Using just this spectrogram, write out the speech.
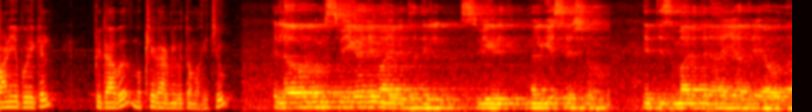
വാണിയപുരയ്ക്കൽ പിതാവ് മുഖ്യ കാർമ്മികത്വം വഹിച്ചു. എല്ലാവർക്കും സ്വീകാര്യമായ വിധത്തിൽ സ്വീകരി നൽകിയ ശേഷം നിത്യസമ്മാനത്തിനായി യാത്രയാവുന്ന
